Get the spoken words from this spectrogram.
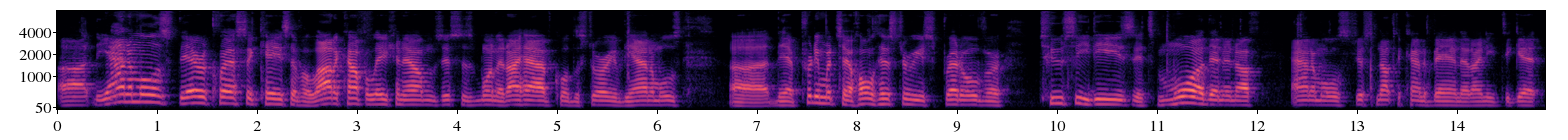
Uh, the Animals, they're a classic case of a lot of compilation albums. This is one that I have called The Story of the Animals. Uh, they're pretty much their whole history spread over two CDs. It's more than enough animals, just not the kind of band that I need to get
